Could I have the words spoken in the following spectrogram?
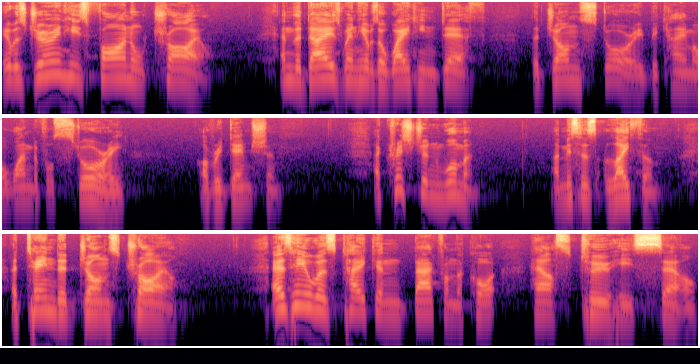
It was during his final trial and the days when he was awaiting death that John's story became a wonderful story of redemption. A Christian woman, a Mrs. Latham, attended John's trial. As he was taken back from the courthouse to his cell,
